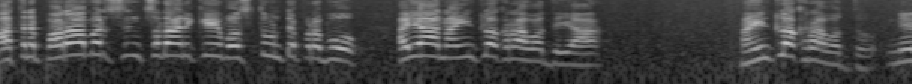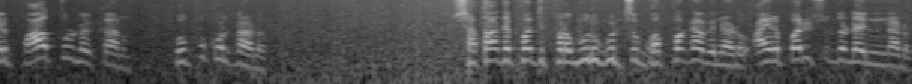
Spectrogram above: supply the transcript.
అతని పరామర్శించడానికి వస్తుంటే ప్రభు అయ్యా నా ఇంట్లోకి రావద్దయ్యా. నా ఇంట్లోకి రావద్దు. నేను పాత్రుడు కాను. ఒప్పుకుంటున్నాడు. శతాధిపతి ప్రభువుని గురించి గొప్పగా విన్నాడు. ఆయన పరిశుద్ధుడై విన్నాడు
